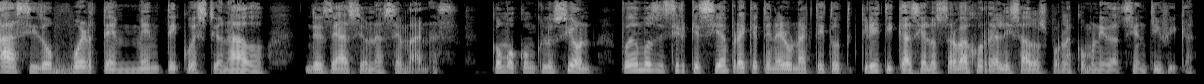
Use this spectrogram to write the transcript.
ha sido fuertemente cuestionado desde hace unas semanas. Como conclusión, podemos decir que siempre hay que tener una actitud crítica hacia los trabajos realizados por la comunidad científica,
